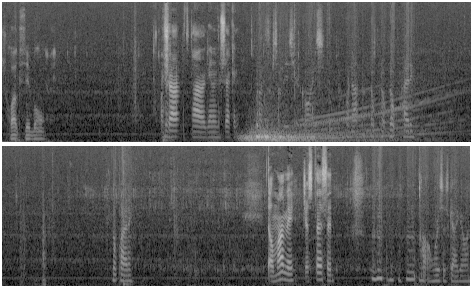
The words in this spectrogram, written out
Je crois que c'est bon. I'll shut off the power again in a second. Run for some of these here coins. Or not. Nope, nope, nope. Hiding. Nope, hiding. Don't mind me, just pissing. Oh, where's this guy going?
